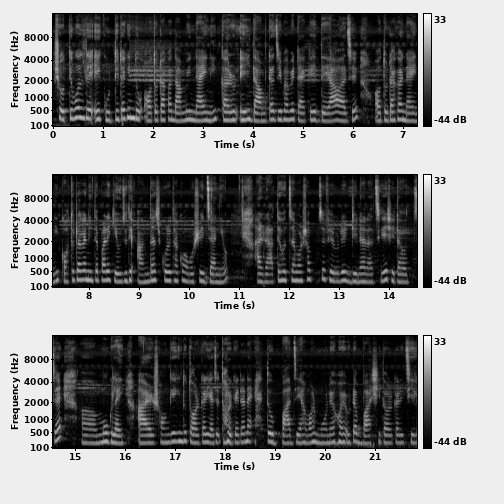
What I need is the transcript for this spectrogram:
সত্যি বলতে এই কুর্তিটা কিন্তু অত টাকা দামি নেয়নি, কারণ এই দামটা যেভাবে ট্যাগে দেয়া আছে অত টাকা নেয়নি। কত টাকা নিতে পারে কেউ যদি আন্দাজ করে থাকো অবশ্যই জানিও। আর রাতে হচ্ছে আমার সবচেয়ে ফেভারিট ডিনার আজকে, সেটা হচ্ছে মোগলাই। আর সঙ্গে কিন্তু তরকারি আছে। তরকারিটা না এত বাজে, আমার মনে হয় ওটা বাসি তরকারি ছিল।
